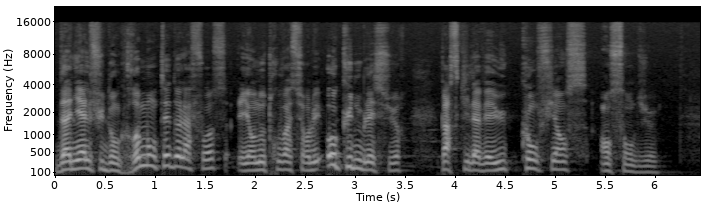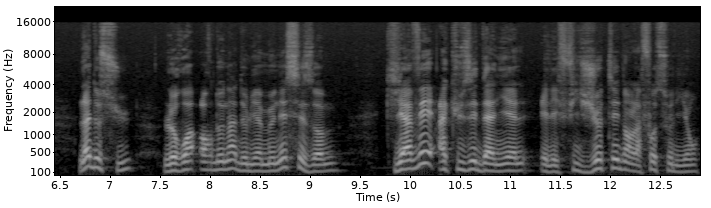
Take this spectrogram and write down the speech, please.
Daniel fut donc remonté de la fosse, et on ne trouva sur lui aucune blessure, parce qu'il avait eu confiance en son Dieu. Là-dessus, le roi ordonna de lui amener ses hommes, qui avaient accusé Daniel et les fit jeter dans la fosse aux lions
